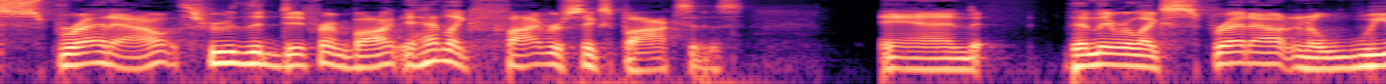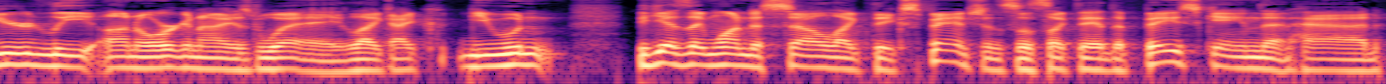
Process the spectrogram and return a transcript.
spread out through the different box. It had like five or six boxes, and then they were like spread out in a weirdly unorganized way. Like I, you wouldn't because they wanted to sell like the expansion. So it's like they had the base game that had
